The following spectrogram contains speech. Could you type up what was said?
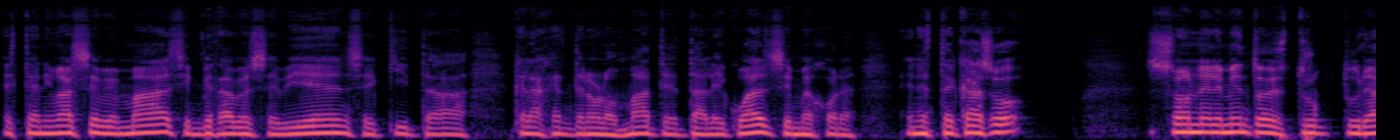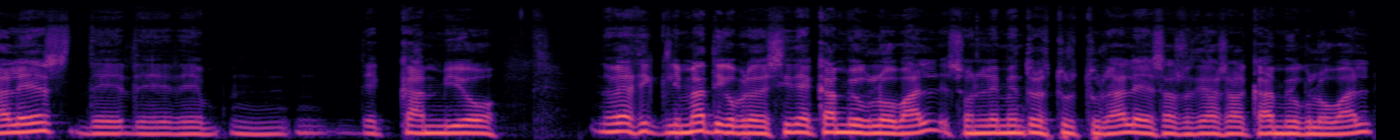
este animal se ve mal, si empieza a verse bien, se quita que la gente no los mate, tal y cual, se mejora. En este caso, son elementos estructurales de, de, de cambio no voy a decir climático, pero sí de cambio global, son elementos estructurales asociados al cambio global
